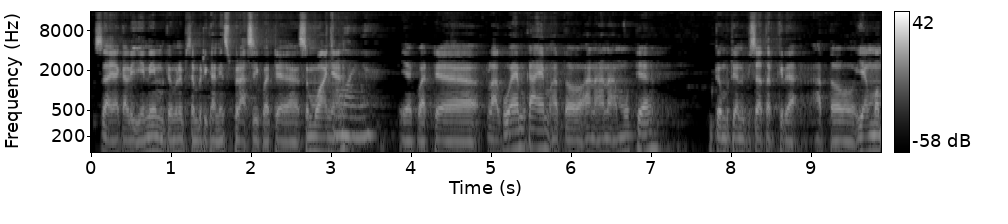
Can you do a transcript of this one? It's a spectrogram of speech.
saya kali ini mudah-mudahan bisa memberikan inspirasi kepada semuanya. Semuanya. ya kepada pelaku MKM atau anak-anak muda mudah-mudahan bisa tergerak atau yang mau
